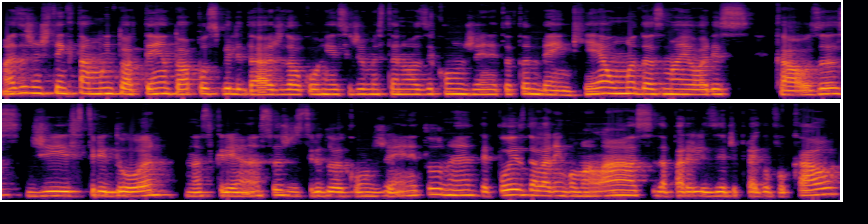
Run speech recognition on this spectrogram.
Mas a gente tem que estar muito atento à possibilidade da ocorrência de uma estenose congênita também, que é uma das maiores causas de estridor nas crianças, de estridor congênito, né? Depois da laringomalacia, da paralisia de prega vocal,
